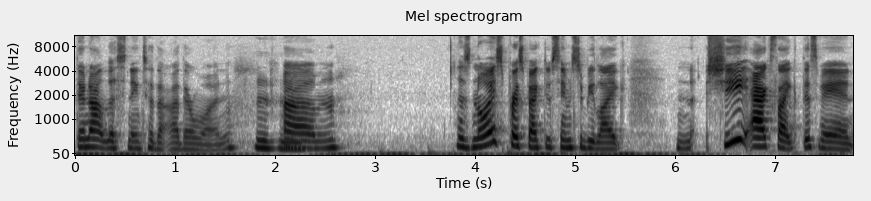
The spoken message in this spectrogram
they're not listening to the other one. Mm-hmm. Um, his Noi's perspective seems to be like, she acts like this man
